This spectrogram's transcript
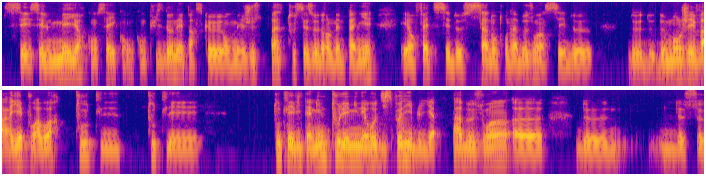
c'est le meilleur conseil qu'on puisse donner parce qu'on ne met juste pas tous ses œufs dans le même panier. Et en fait, c'est de ça dont on a besoin, c'est de, de, manger varié pour avoir toutes, toutes, les, toutes les vitamines, tous les minéraux disponibles. Il n'y a pas besoin de, de se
